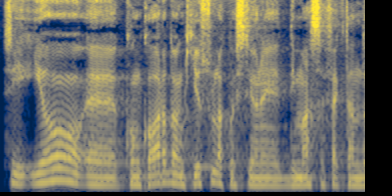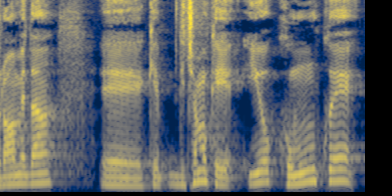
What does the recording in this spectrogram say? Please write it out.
Sì, io eh, concordo anch'io sulla questione di Mass Effect Andromeda, eh, che diciamo che io comunque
